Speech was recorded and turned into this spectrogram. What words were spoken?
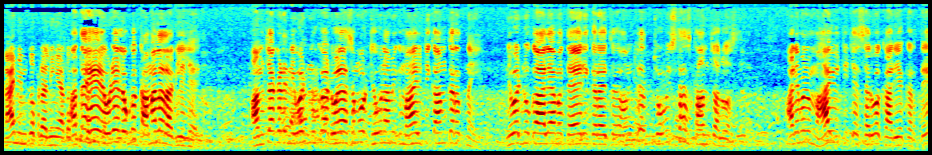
काय नेमकं प्लॅनिंग आहे आता? हे एवढे लोक कामाला लागलेले आहेत. आमच्याकडे निवडणुका डोळ्यासमोर ठेवून आम्ही महायुती काम करत नाही. निवडणुका आल्या मग तयारी करायचं. आमचं चोवीस तास काम चालू असतं. आणि म्हणून महायुतीचे सर्व कार्यकर्ते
